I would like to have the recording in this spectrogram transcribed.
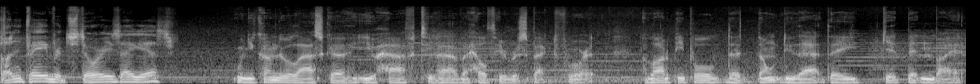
unfavorite stories, I guess. When you come to Alaska, you have to have a healthy respect for it. A lot of people that don't do that, they get bitten by it.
